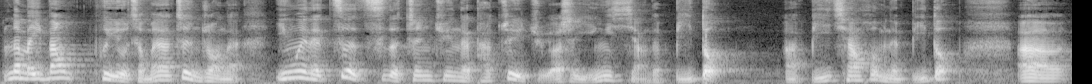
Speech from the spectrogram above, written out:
那么一般会有什么样症状呢？因为呢，这次的真菌呢，它最主要是影响的鼻窦啊，鼻腔后面的鼻窦啊。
